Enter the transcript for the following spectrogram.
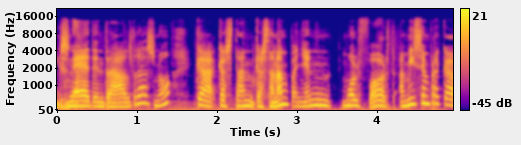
Xnet, entre altres, no?, que, que, estan, que estan empenyent molt fort. A mi sempre que,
